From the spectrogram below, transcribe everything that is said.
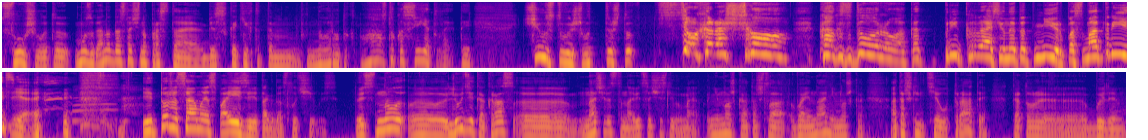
слушал эту музыку, она достаточно простая, без каких-то там наворотов, но она настолько светлая, ты чувствуешь вот то, что все хорошо, как здорово, как прекрасен этот мир, посмотрите. И то же самое с поэзией тогда случилось. То есть, ну, э, люди как раз э, начали становиться счастливыми. Немножко отошла война, немножко отошли те утраты, которые э, были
